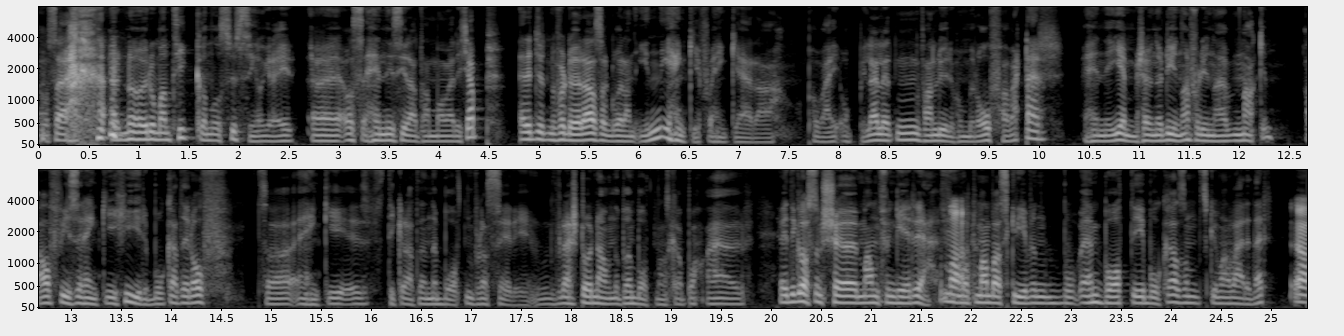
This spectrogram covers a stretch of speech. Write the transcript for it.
Og så er det noe romantikk og noe sussing og greier. Eh, Og Henny sier at han må være kjapp. Rett utenfor døra så går han inn i Henki, for Henki er da på vei opp i leiligheten, for han lurer på om Rolf har vært der. Henny gjemmer seg under dyna fordi hun er naken. Alf viser Henki hyreboka til Rolf. Så Henki stikker da til denne båten, for de For der står navnet på den båten han skal på. Jeg, jeg vet ikke åssen sjømann fungerer, jeg. Måtte man bare skrive en, en båt i boka, så skulle man være der? ja,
